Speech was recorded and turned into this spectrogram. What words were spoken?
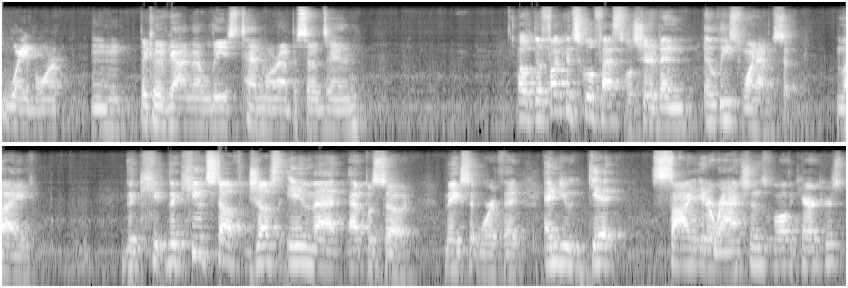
way more. Mm-hmm. They could have gotten at least ten more episodes in. Oh, the fucking school festival should have been at least one episode. Like the cute, the cute stuff just in that episode makes it worth it, and you get side interactions with all the characters.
